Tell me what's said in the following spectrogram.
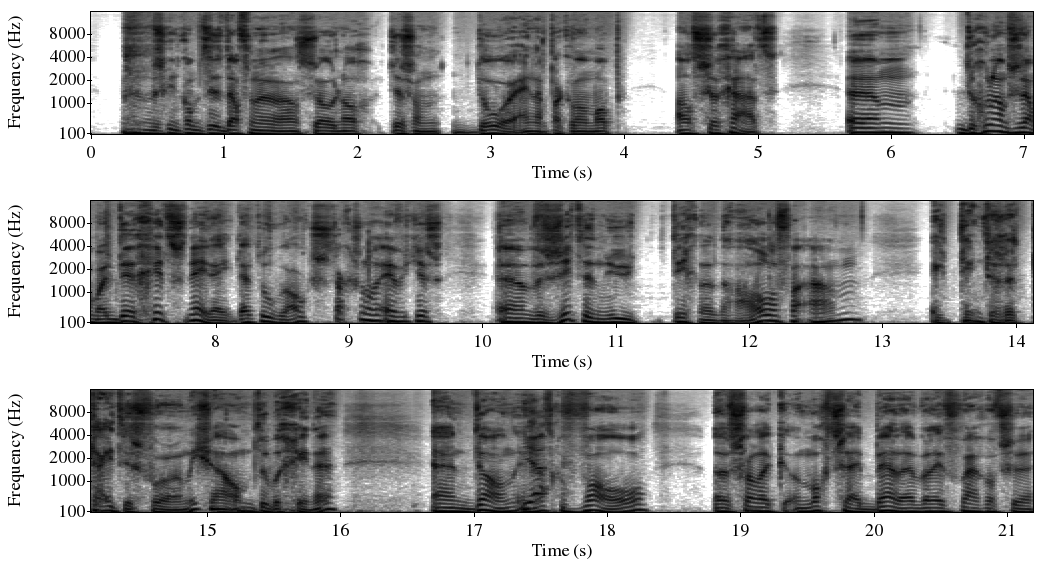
misschien komt de Daphne dan zo nog tussendoor. En dan pakken we hem op als ze gaat. Ehm, de Groene Amsterdammer, de gids. Nee, nee, dat doen we ook straks nog eventjes. Eh, we zitten nu tegen de halve aan. Ik denk dat het tijd is voor Micha om te beginnen. En dan, in Ja. dat geval, eh, zal ik, mocht zij bellen, wel even vragen of ze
